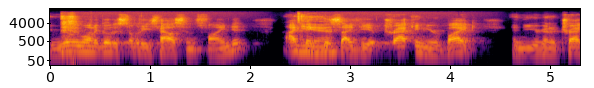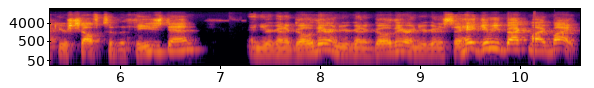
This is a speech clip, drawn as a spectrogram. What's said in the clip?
You really want to go to somebody's house and find it? I think yeah. this idea of tracking your bike and you're going to track yourself to the thieves' den and you're going to go there and you're going to go there and you're going to say, hey, give me back my bike.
